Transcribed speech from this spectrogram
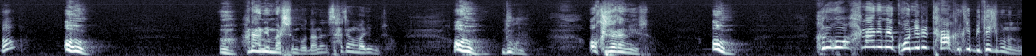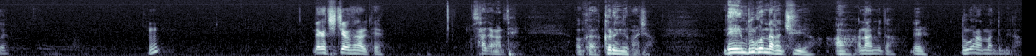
어? 어? 어, 하나님 말씀보다는 사장 말이 그죠. 어, 누구? 어, 그 사람이 있어. 어. 그리고 하나님의 권위를 다 그렇게 밑에 집어넣는 거예요. 응? 내가 직장 생활할 때 사장한테 어, 그, 그런 일 맞아. 내일 물건 나간 주일이야. 아, 안 합니다. 내일 물건 안 만듭니다.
